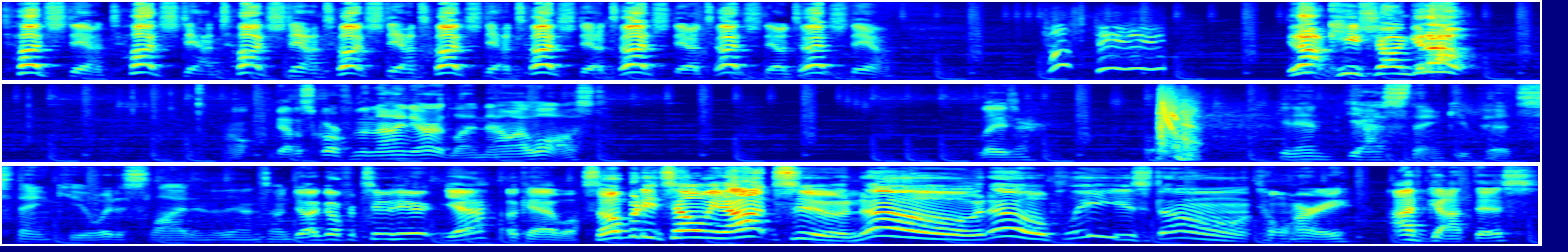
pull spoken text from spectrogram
Touchdown, touchdown, touchdown, touchdown, touchdown, touchdown, touchdown, touchdown, touchdown. Get out, Keyshawn, get out! Oh, got to score from the nine yard line now. I lost. Laser. Get in. Yes, thank you, Pitts. Thank you. Way to slide into the end zone. Do I go for two here? Yeah? Okay, I will. Somebody tell me not to. No, no, please don't. Don't worry. I've got this.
